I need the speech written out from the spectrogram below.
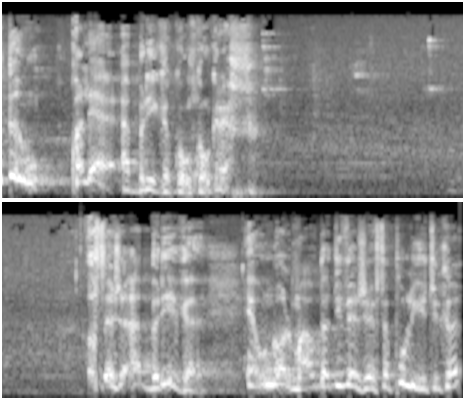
Então, qual é a briga com o Congresso? Seja, a briga é o normal da divergência política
